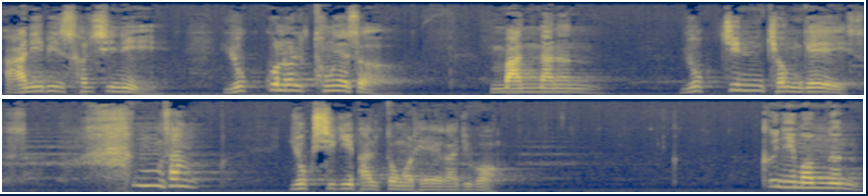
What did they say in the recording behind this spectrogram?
안입이 설신이 육군을 통해서 만나는 육진 경계에 있어서 항상 육식이 발동을 해가지고 끊임없는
